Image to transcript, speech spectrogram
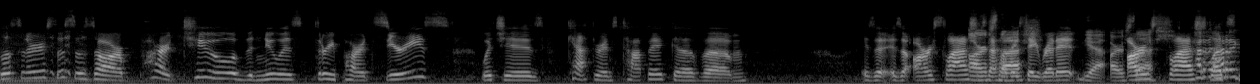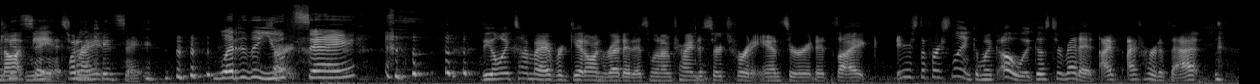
back, listeners. This is our part two of the newest three part series, which is Catherine's topic of um, is it is it r slash? R Is that how they say Reddit? Yeah, r R slash. slash. How, do- let's do not kids say meet. it? What do right? the kids say? What do the youth say? The only time I ever get on Reddit is when I'm trying to search for an answer, and it's like, here's the first link. I'm like, oh, it goes to Reddit. I've I've heard of that.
